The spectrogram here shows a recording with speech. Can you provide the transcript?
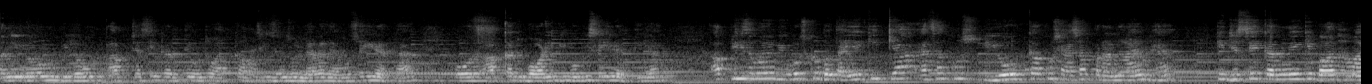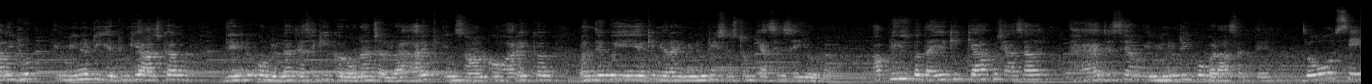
अनुलोम विलोम आप जैसे करते हो तो आपका ऑक्सीजन जो लेवल है वो सही रहता है और आपका जो बॉडी भी वो भी सही रहती है। आप प्लीज़ हमारे व्यूवर्स को बताइए कि क्या ऐसा कुछ योग का कुछ ऐसा प्राणायाम है कि जिससे करने के बाद हमारी जो इम्यूनिटी है, क्योंकि आजकल देखने को मिल रहा है, जैसे कि कोरोना चल रहा है, हर एक इंसान को, हर एक बंदे को यही है कि मेरा इम्यूनिटी सिस्टम कैसे सही होगा। आप प्लीज़ बताइए कि क्या कुछ ऐसा है जिससे हम इम्यूनिटी को बढ़ा सकते हैं? दो से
